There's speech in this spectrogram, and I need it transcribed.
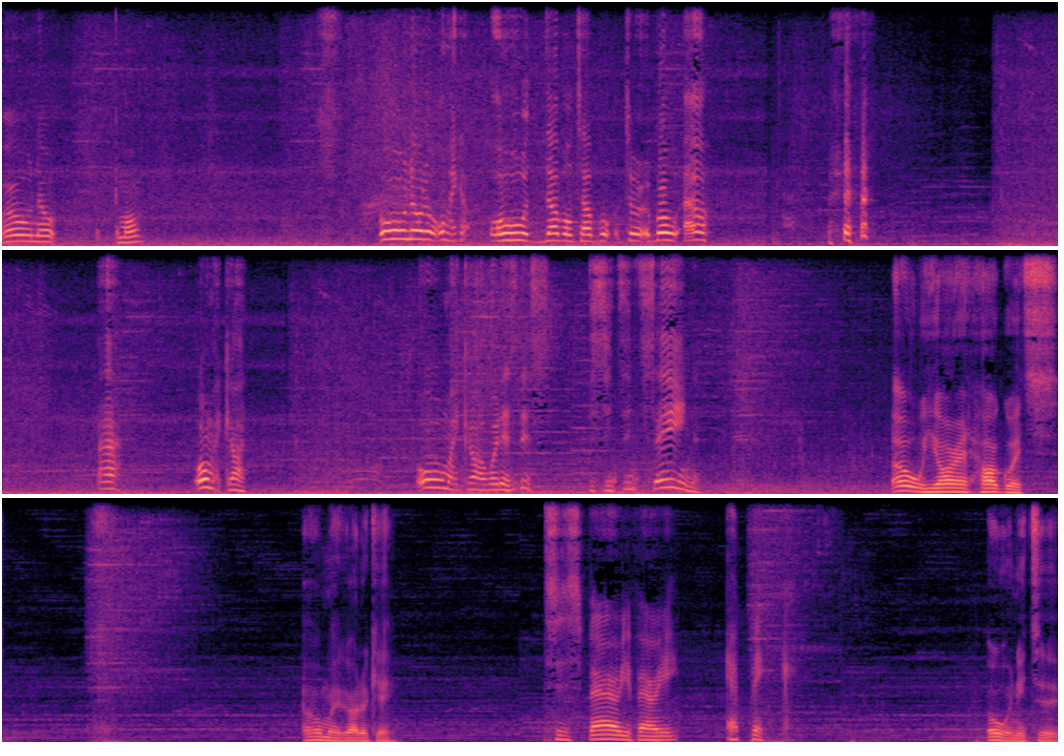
Oh no! Come on! Oh no no! Oh my god! Oh double turbo turbo! Ow! ah! Oh my god! Oh my god! What is this? This is insane! Oh, we are at Hogwarts. Oh my god, okay. This is very very epic. Oh, we need to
